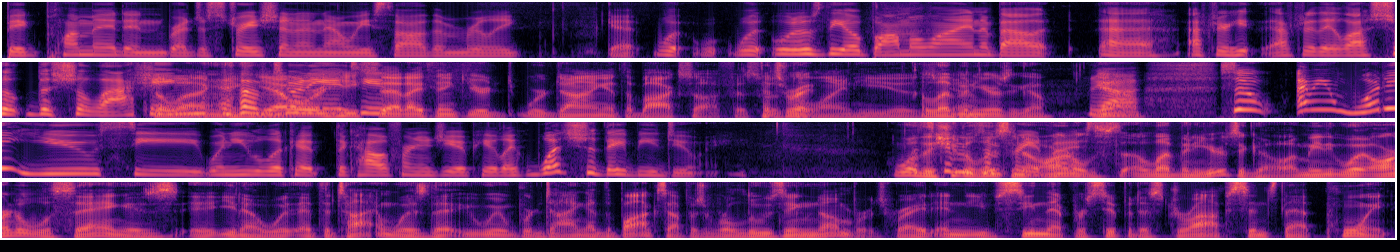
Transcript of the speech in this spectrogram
big plummet in registration. And now we saw them really get what what, what was the Obama line about uh, after he after they lost shell the shellacking, Shellacking. of Yeah, where 2018? he said, "I think you're we're dying at the box office." That's was right. The line he used 11 yeah. years ago. yeah. So, I mean, what do you see when you look at the California GOP? Like, what should they be doing? Well, they Let's give should have listened to Arnold advice. 11 years ago. I mean, what Arnold was saying is, uh, you know, at the time was that we we're dying at the box office. We're losing numbers, right? And you've seen that precipitous drop since that point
